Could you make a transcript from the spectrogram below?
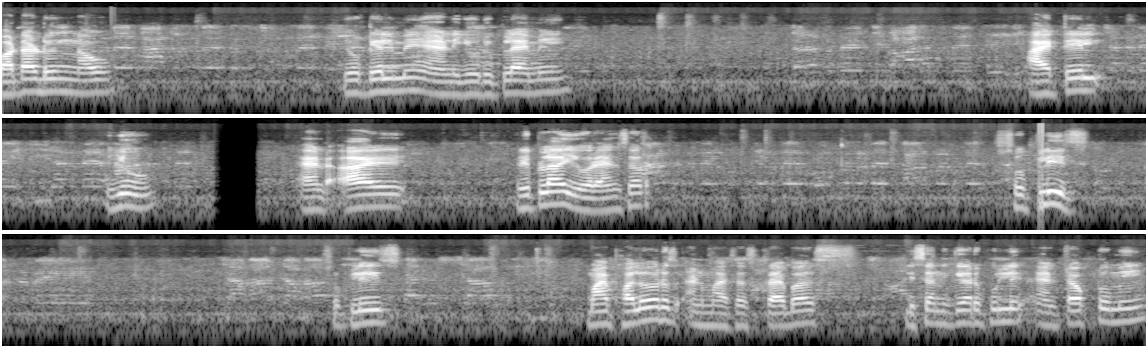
What are doing now? You tell me and you reply me. I tell you and i reply your answer. So please. So please my followers and my subscribers listen carefully and talk to me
